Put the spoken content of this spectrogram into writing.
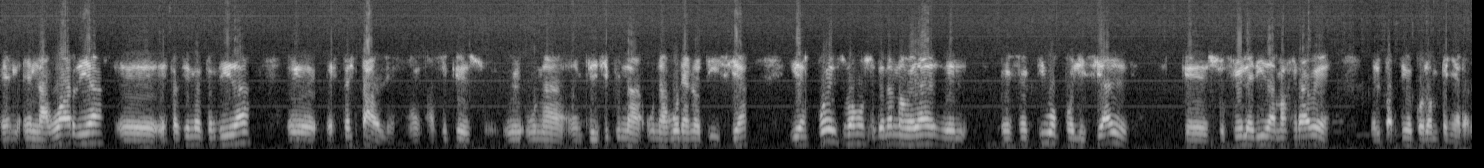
en, la guardia, eh, está siendo atendida, eh, está estable. Así que es una, en principio una, una buena noticia. Y después vamos a tener novedades del efectivo policial que sufrió la herida más grave del partido de Colón Peñarol.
